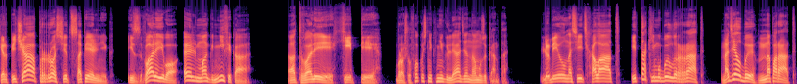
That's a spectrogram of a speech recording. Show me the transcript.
Кирпича просит сопельник, и звали его Эль Магнифика». «Отвали, хиппи!» Бросил фокусник, не глядя на музыканта. «Любил носить халат, и так ему был рад. Надел бы на парад,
